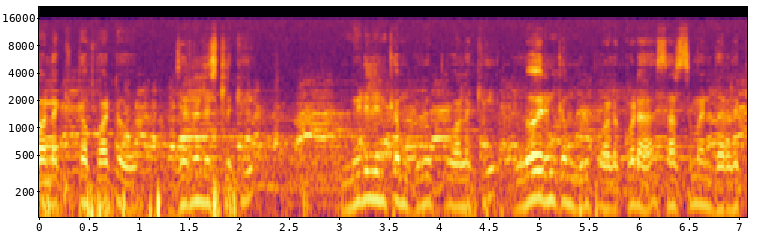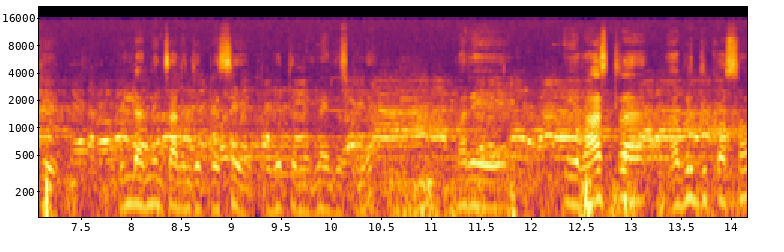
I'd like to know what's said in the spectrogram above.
పేదవాళ్ళకితో పాటు జర్నలిస్టులకి మిడిల్ ఇన్కమ్ గ్రూప్ వాళ్ళకి లోయర్ ఇన్కమ్ గ్రూప్ వాళ్ళకి కూడా సరసమైన ధరలకి ఇల్లు అందించాలని చెప్పేసి ప్రభుత్వం నిర్ణయం తీసుకుంది. మరి ఈ రాష్ట్ర అభివృద్ధి కోసం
